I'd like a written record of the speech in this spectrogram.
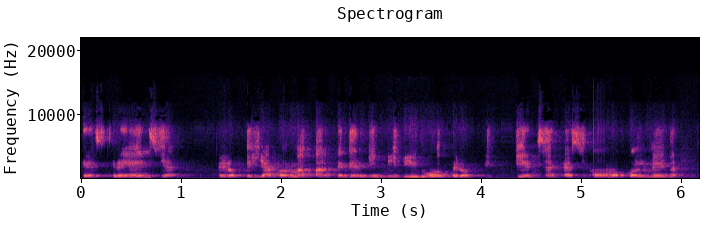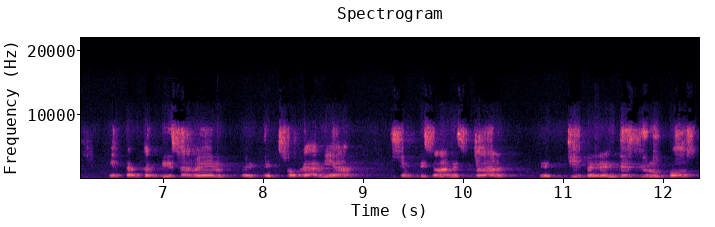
es creencia, pero que ya forma parte del individuo, pero que piensa casi como colmena. En tanto empieza a haber eh, exogamia, se empiezan a mezclar eh, diferentes grupos,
